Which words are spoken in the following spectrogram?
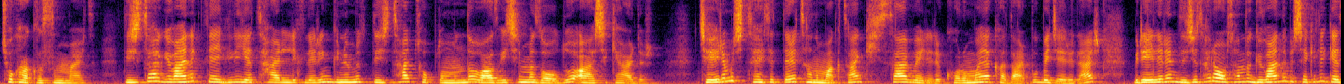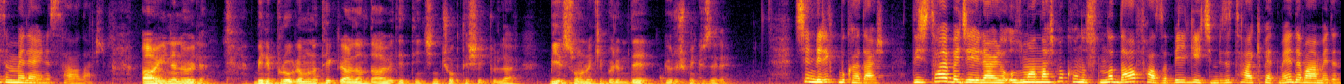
Çok haklısın Mert. Dijital güvenlikle ilgili yeterliliklerin günümüz dijital toplumunda vazgeçilmez olduğu aşikardır. Çevrim içi tehditleri tanımaktan kişisel verileri korumaya kadar bu beceriler bireylerin dijital ortamda güvenli bir şekilde gezinmelerini sağlar. Aynen öyle. Beni programına tekrardan davet ettiğin için çok teşekkürler. Bir sonraki bölümde görüşmek üzere. Şimdilik bu kadar. Dijital becerilerle uzmanlaşma konusunda daha fazla bilgi için bizi takip etmeye devam edin.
